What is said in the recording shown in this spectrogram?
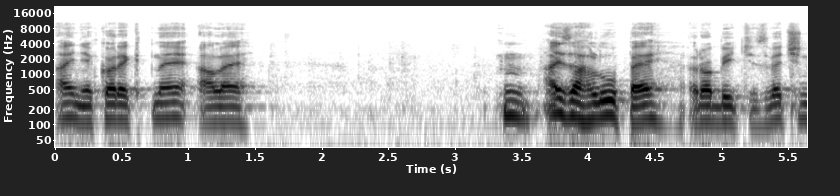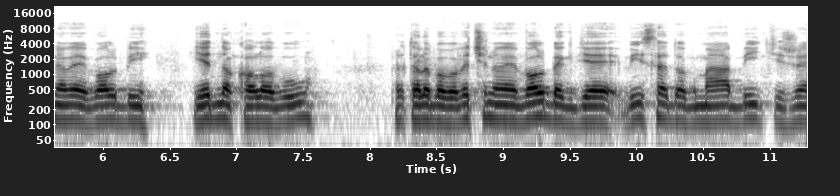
aj nekorektné, ale aj za hlúpe robiť z väčšinovej voľby jednokolovú, preto lebo vo väčšinovej voľbe, kde výsledok má byť, že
